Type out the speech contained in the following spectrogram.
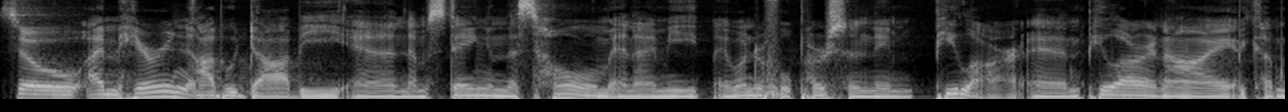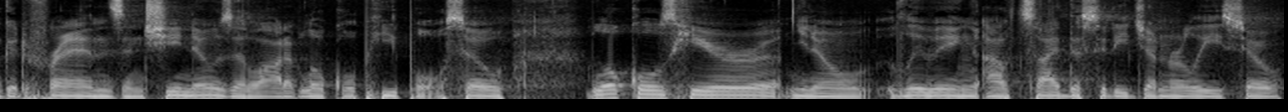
So I'm here in Abu Dhabi and I'm staying in this home and I meet a wonderful person named Pilar and Pilar and I become good friends and she knows a lot of local people. So locals here, you know, living outside the city generally. So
